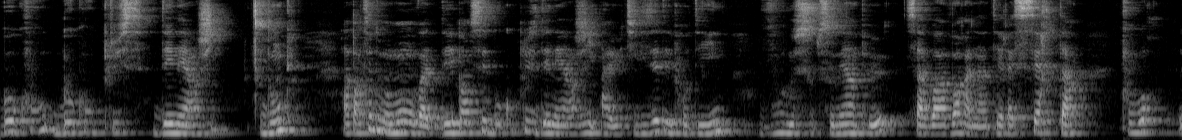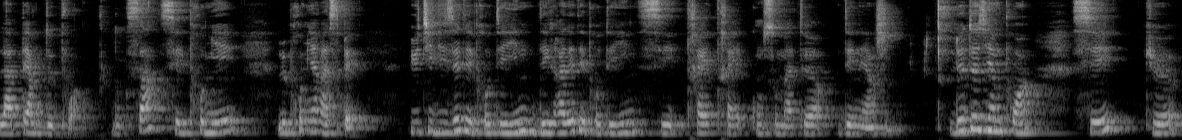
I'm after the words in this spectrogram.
beaucoup, beaucoup plus d'énergie. Donc, à partir du moment où on va dépenser beaucoup plus d'énergie à utiliser des protéines, vous le soupçonnez un peu, ça va avoir un intérêt certain pour la perte de poids. Donc ça, c'est le premier, aspect. Utiliser des protéines, dégrader des protéines, c'est très très consommateur d'énergie. Le deuxième point, c'est que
